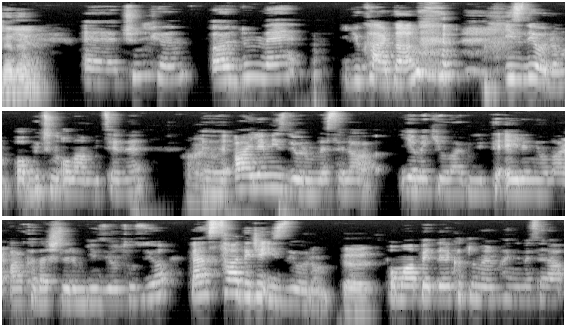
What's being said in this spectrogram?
Neden? Niye? Ee, çünkü öldüm ve yukarıdan izliyorum o bütün olan biteni. Aynen. Ee, ailemi izliyorum mesela. Yemek yiyorlar birlikte, eğleniyorlar. Arkadaşlarım geziyor, tozuyor. Ben sadece izliyorum. Evet. O muhabbetlere katılamıyorum. Hani mesela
